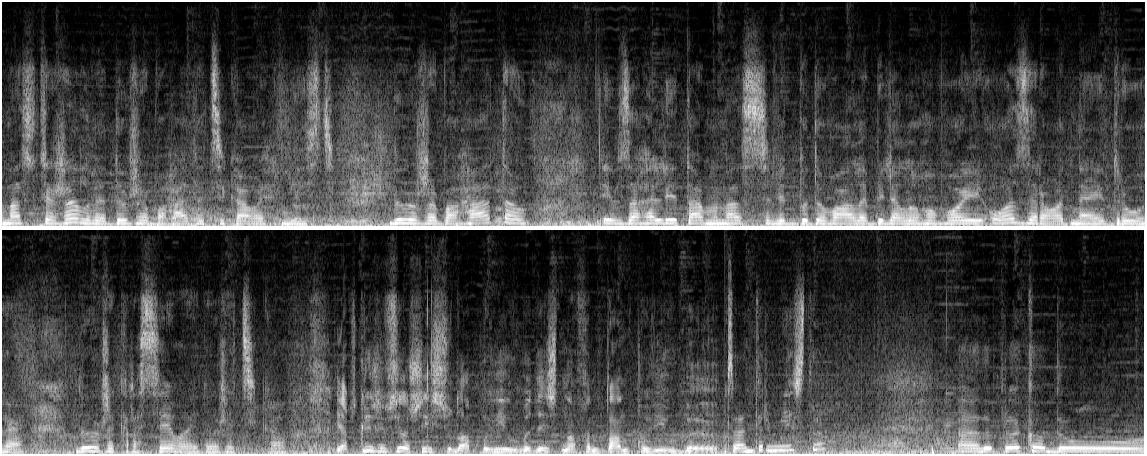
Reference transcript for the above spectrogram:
У нас в Тяжелові дуже багато цікавих місць. Дуже багато. І взагалі там у нас відбудували біля Лугової озеро одне і друге. Дуже красиво і дуже цікаво. Я б скоріше всього, що і сюди повів би, десь на фонтан повів би. центр міста. Е, До прикладу,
